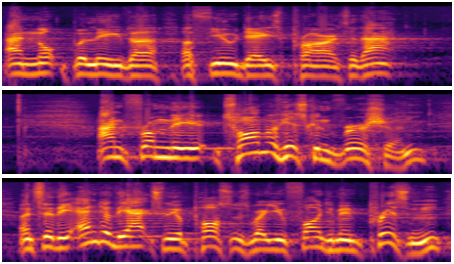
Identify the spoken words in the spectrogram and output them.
and not believed a, a few days prior to that. And from the time of his conversion until the end of the Acts of the Apostles, where you find him in prison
